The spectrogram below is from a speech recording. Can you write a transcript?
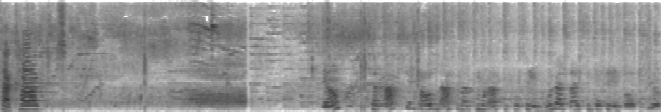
Verkackt. Ja? Ich habe 18.887 Trophäen. 113 Trophäen brauchen wir.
